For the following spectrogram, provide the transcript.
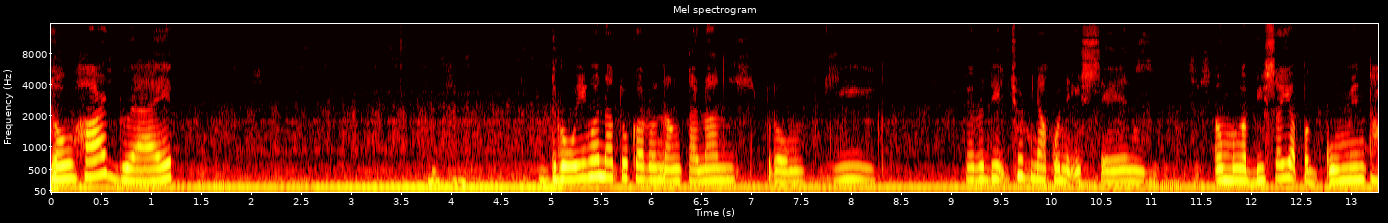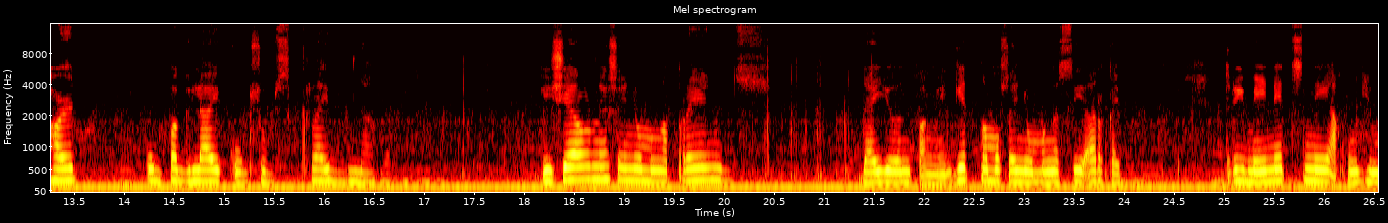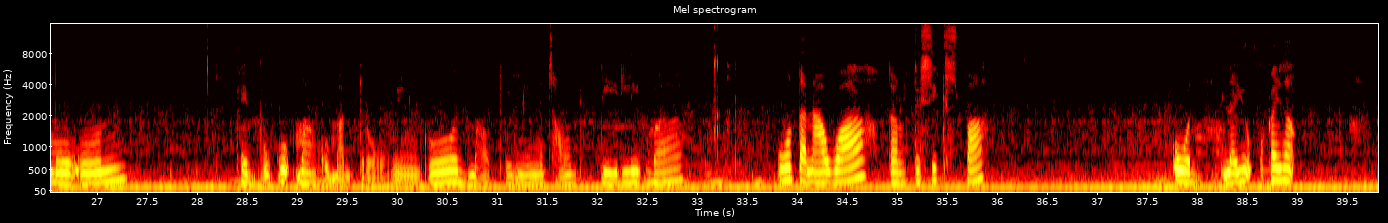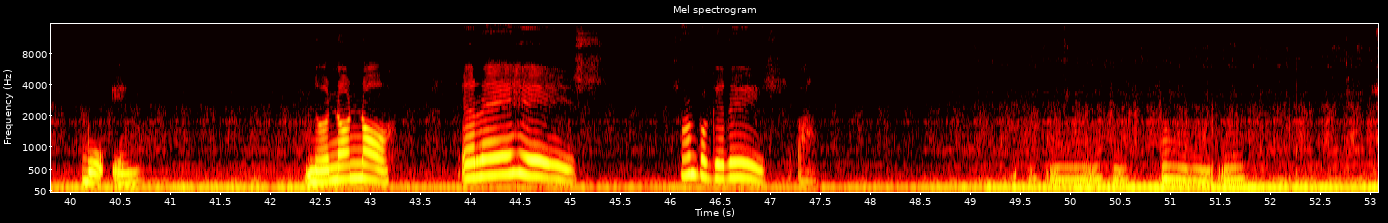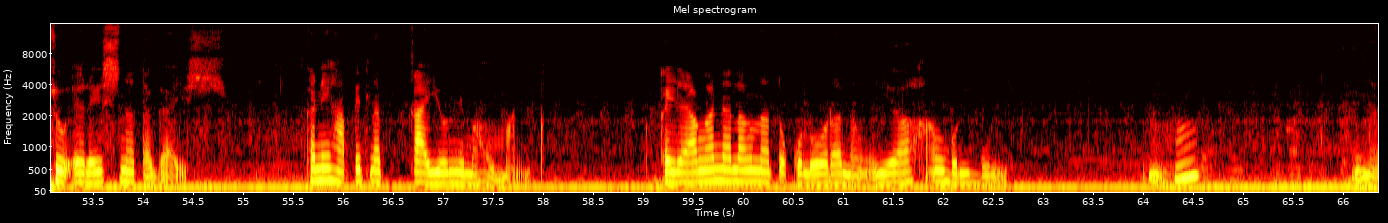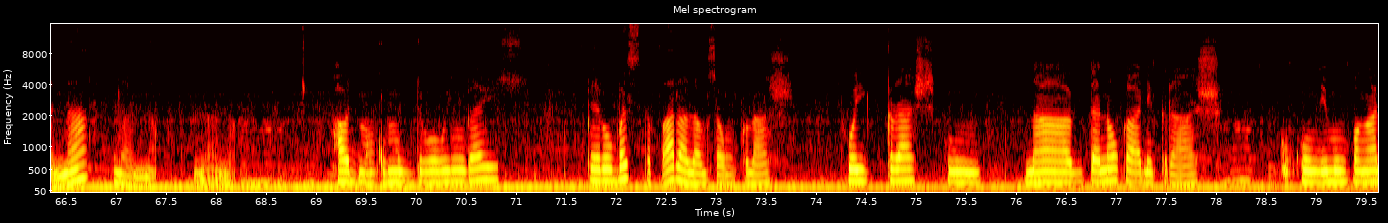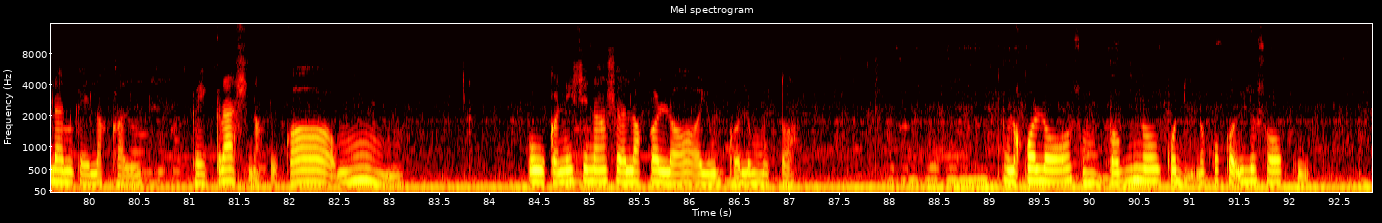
So hard, right? Drawing ko na to karon ang tanan sprongki. Pero di jud na ako ni send Ang mga Bisaya pag comment heart ug pag like ug subscribe na. I-share na sa inyong mga friends. Dayon pangigit na mo sa inyong mga CR kay 3 minutes ni akong himuon. Kay bugo man ko mag-drawing good. Mga 3 minutes akong pili ba. O, tanawa. 36 pa. O, layo pa kayo na buing. No, no, no. Erase. Saan pag erase? Ah. So, erase na ta, guys. Kani hapit na kayo ni Mahuman. Kailangan na lang nato koloran ng iya ang bulbul. Mhm. Nana, nana, nana. Hard man ko mag-drawing, guys. Pero basta para lang sa crush. Hoy, crush, kung nagtanaw ka ni crush, kung imong pangalan kay Lakal, kay crush na ko ka. Mm. O, kani sinasya Lakal, ah. ayaw kalimuta. Lakal, ah. Sumbag na ako, di na kakaila sa ako.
